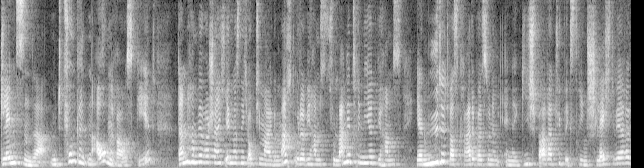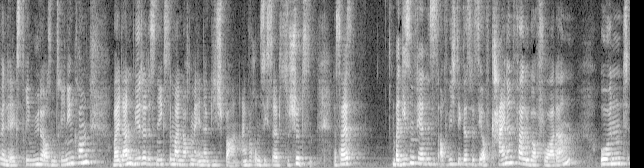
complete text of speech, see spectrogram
glänzender, mit funkelnden Augen rausgeht, dann haben wir wahrscheinlich irgendwas nicht optimal gemacht oder wir haben es zu lange trainiert, wir haben es ermüdet, was gerade bei so einem Energiesparer-Typ extrem schlecht wäre, wenn der extrem müde aus dem Training kommt, weil dann wird er das nächste Mal noch mehr Energie sparen, einfach um sich selbst zu schützen. Das heißt, bei diesen Pferden ist es auch wichtig, dass wir sie auf keinen Fall überfordern und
